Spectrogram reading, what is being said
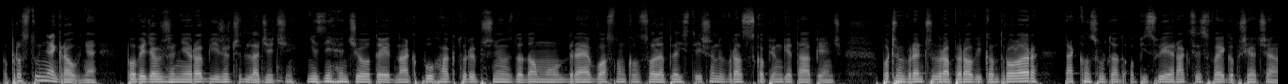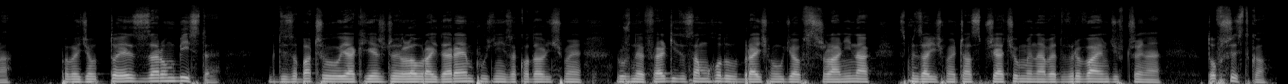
Po prostu nie grał w nie. Powiedział, że nie robi rzeczy dla dzieci. Nie zniechęciło to jednak Pucha, który przyniósł do domu Dre własną konsolę PlayStation wraz z kopią GTA 5. Po czym wręczył raperowi kontroler. Tak konsultant opisuje reakcję swojego przyjaciela. Powiedział, to jest zarąbiste. Gdy zobaczył, jak jeżdżę lowriderem, później zakładaliśmy różne felgi do samochodów, braliśmy udział w strzelaninach, spędzaliśmy czas z przyjaciółmi, nawet wyrywałem dziewczynę. To wszystko.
